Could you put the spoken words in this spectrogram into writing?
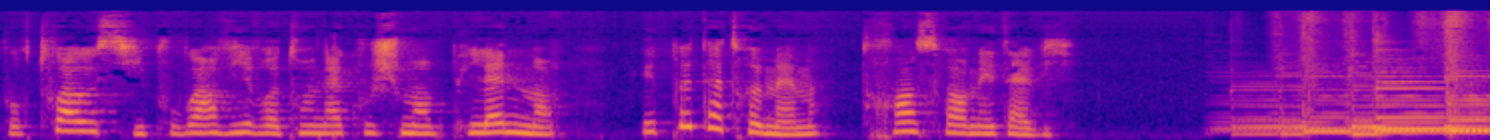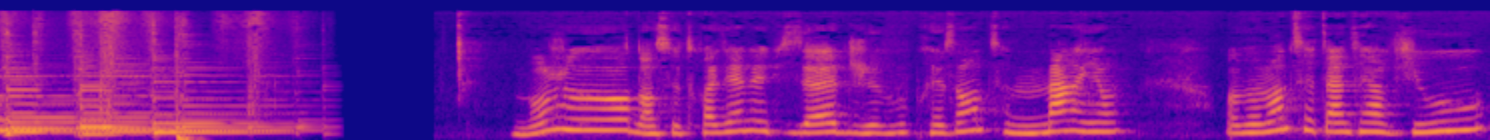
pour toi aussi pouvoir vivre ton accouchement pleinement et peut-être même transformer ta vie. Bonjour, dans ce troisième épisode, je vous présente Marion. Au moment de cette interview,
